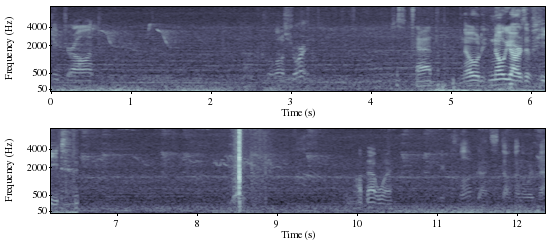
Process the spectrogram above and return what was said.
Keep drawing. A little short. Just a tad. No, no yards of heat. Not that way. Your club got stuck on the way back.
